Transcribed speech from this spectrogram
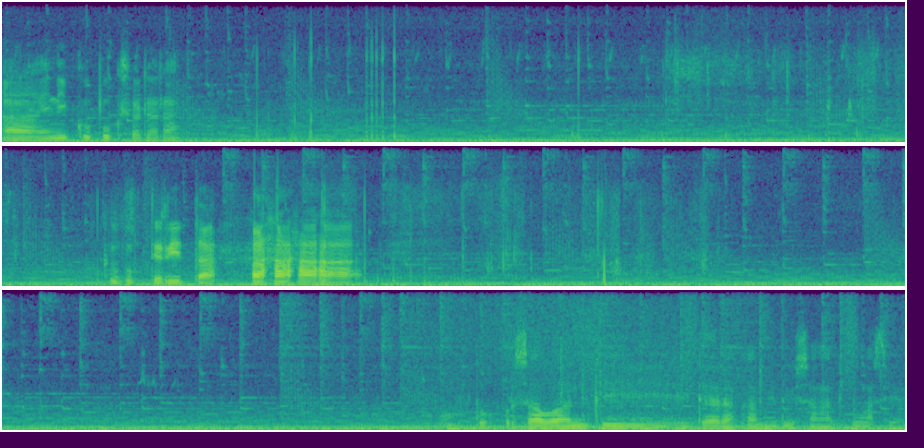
Ah, ini gubuk saudara. Gubuk derita. Untuk persawahan di daerah kami itu sangat luas ya.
